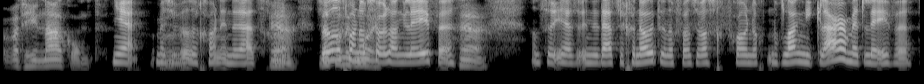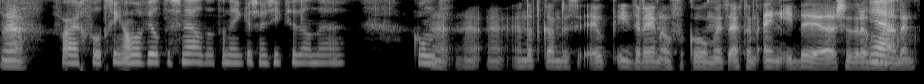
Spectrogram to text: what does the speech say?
wat hierna komt. Ja, maar ze wilde gewoon inderdaad gewoon... Ja, ze wilde gewoon nog mooi. zo lang leven. Ja, Want ze, ja, ze, inderdaad, ze genoten nog van. Ze was gewoon nog, nog lang niet klaar met leven. ja. Voor haar gevoel, het ging allemaal veel te snel. Dat in één keer zo'n ziekte dan eh, komt. Ja. En dat kan dus ook iedereen overkomen. Het is echt een eng idee als je erover nadenkt.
